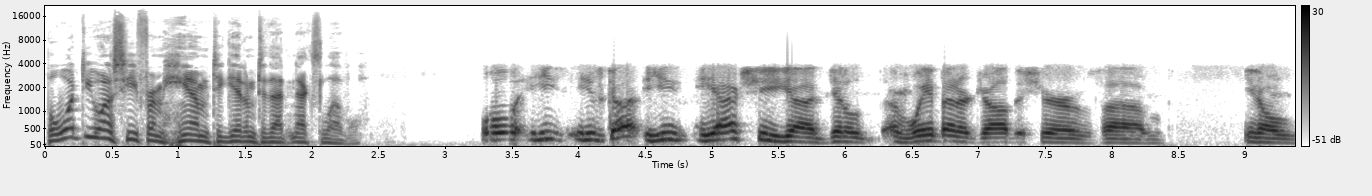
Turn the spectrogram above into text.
But what do you want to see from him to get him to that next level? Well, he's he's got he he actually uh, did a, a, way better job this year of um, you know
